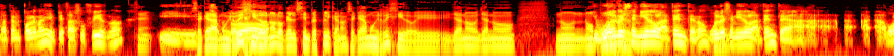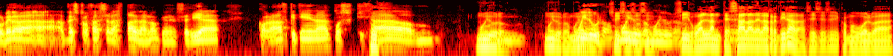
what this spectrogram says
empieza a tener problemas y empieza a sufrir, ¿no? Sí. Y Se queda muy todo- rígido, ¿no? Lo que él siempre explica, ¿no? Se queda muy rígido y, ya no, ya no, no, no y vuelve hacer- ese miedo latente, ¿no? Vuelve ese miedo latente a, a- a- a volver a, a destrozarse la espalda, ¿no? Que sería, con la edad que tiene Nadal, pues quizá... Muy duro. mm, Muy duro, muy, Muy duro. duro, muy duro, muy duro, Sí, igual la antesala de la retirada, sí, sí, sí. Como vuelva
